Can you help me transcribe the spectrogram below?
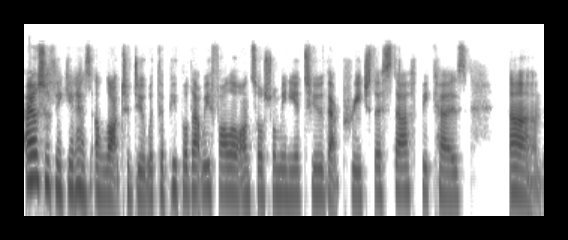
I also think it has a lot to do with the people that we follow on social media too that preach this stuff because um,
